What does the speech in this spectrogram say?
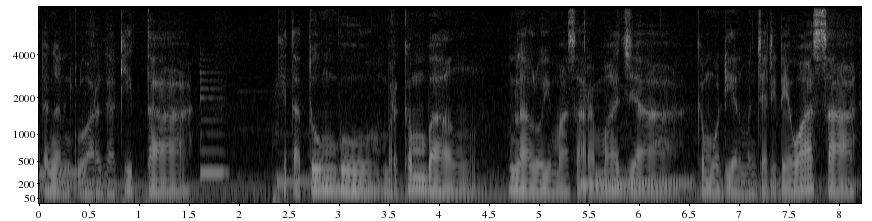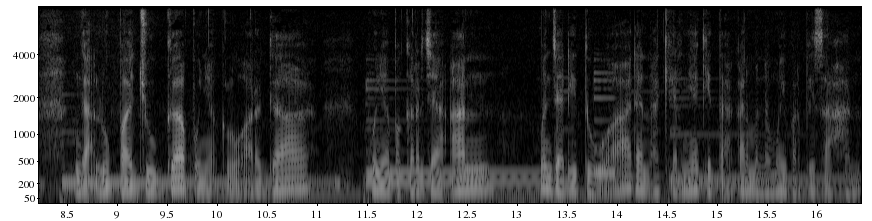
dengan keluarga kita, kita tumbuh, berkembang, melalui masa remaja, kemudian menjadi dewasa, nggak lupa juga punya keluarga, punya pekerjaan, menjadi tua, dan akhirnya kita akan menemui perpisahan,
